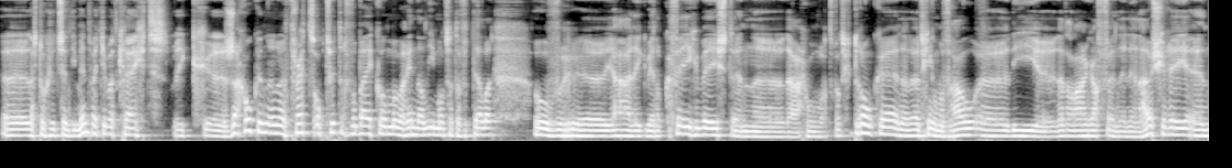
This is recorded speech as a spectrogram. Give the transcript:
Dat is toch het sentiment wat je wat krijgt. Ik zag ook een, een thread op Twitter voorbij komen. Waarin dan iemand zat te vertellen over, ja, ik ben op café geweest. En daar gewoon wat, wat gedronken. En het ging om een vrouw die dat al aangaf. En in een huis gereden. En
